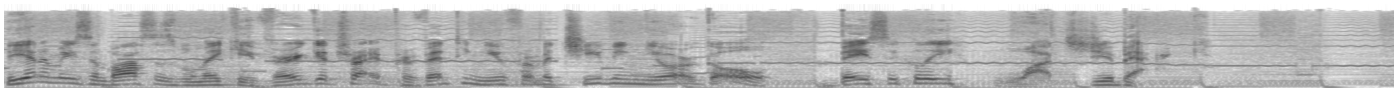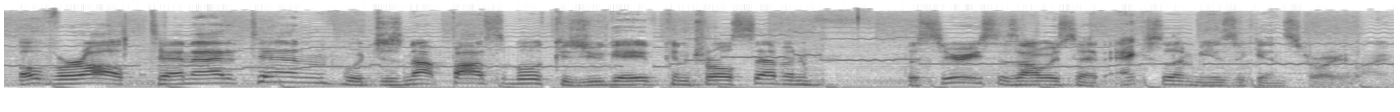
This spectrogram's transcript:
The enemies and bosses will make a very good try preventing you from achieving your goal. Basically, watch your back. Overall, 10 out of 10, which is not possible because you gave Control 7. The series has always had excellent music and storyline.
